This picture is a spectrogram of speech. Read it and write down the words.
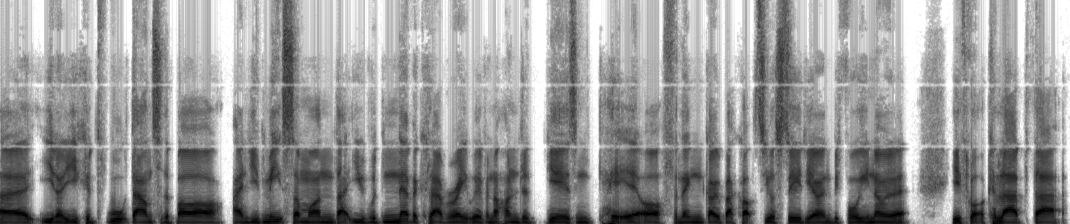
uh, you know, you could walk down to the bar and you'd meet someone that you would never collaborate with in a hundred years and hit it off and then go back up to your studio. And before you know it, you've got a collab that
